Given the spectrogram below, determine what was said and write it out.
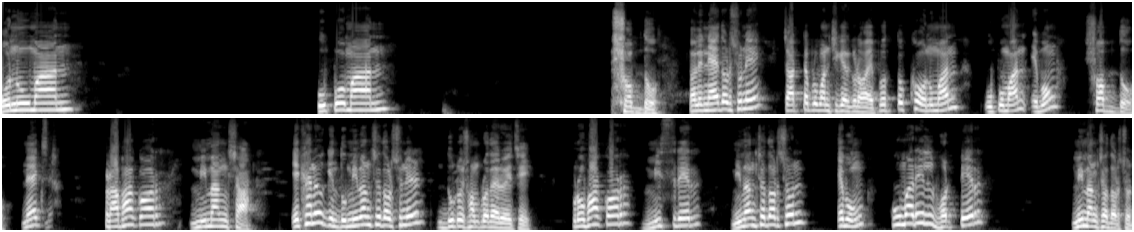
অনুমান উপমান শব্দ। তাহলে ন্যায় দর্শনে চারটা প্রমাণ স্বীকার করা হয়। প্রত্যক্ষ, অনুমান, উপমান এবং শব্দ। নেক্সট প্রাভাকর, মীমাংসা। এখানেও কিন্তু মীমাংসা দর্শনের দুটো সম্প্রদায় রয়েছে। প্রভাকর মিশ্রের মীমাংসা দর্শন এবং কুমারিল ভট্টের মীমাংসা দর্শন।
